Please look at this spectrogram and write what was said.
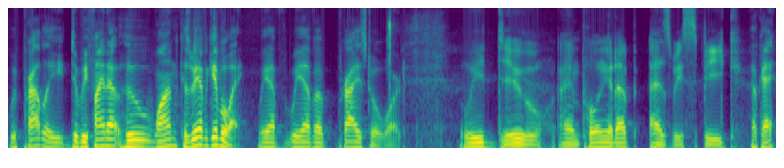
We probably did. We find out who won because we have a giveaway. We have we have a prize to award. We do. I am pulling it up as we speak Okay.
